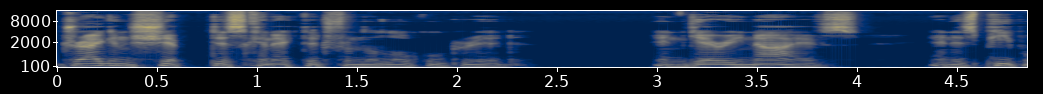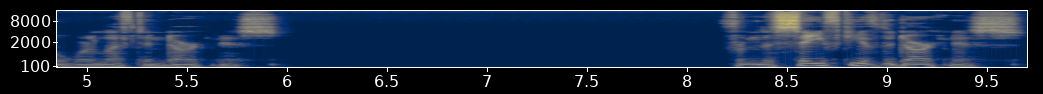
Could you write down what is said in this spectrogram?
Dragon's ship disconnected from the local grid, and Gary Nieves and his people were left in darkness. From the safety of the darkness,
